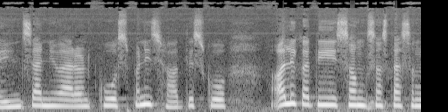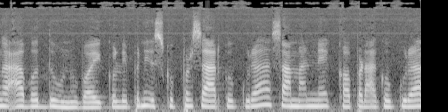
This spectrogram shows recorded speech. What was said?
हिंसा निवारण कोष पनि छ। त्यसको अलिकति सङ्घ संस्थासँग आबद्ध हुनुभएकोले पनि यसको प्रचारको कुरा सामान्य कपडाको कुरा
